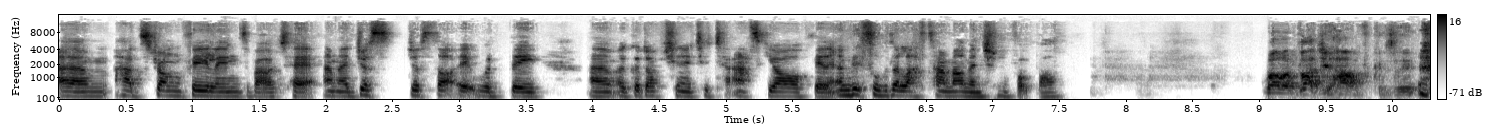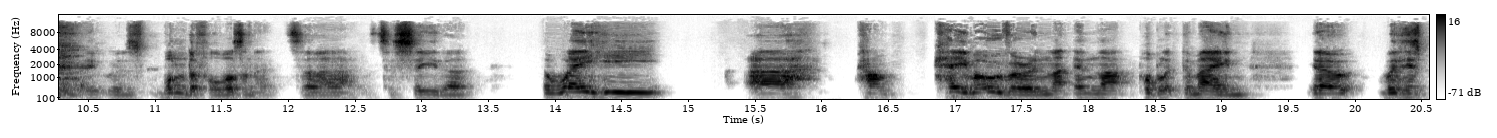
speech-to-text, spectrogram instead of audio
um, had strong feelings about it, and I just just thought it would be um, a good opportunity to ask your feeling. And this will be the last time I'll mention football. Well, I'm glad you have because it, it was wonderful, wasn't it, uh, to see the the way he uh, came over in that in that public domain, you know, with his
